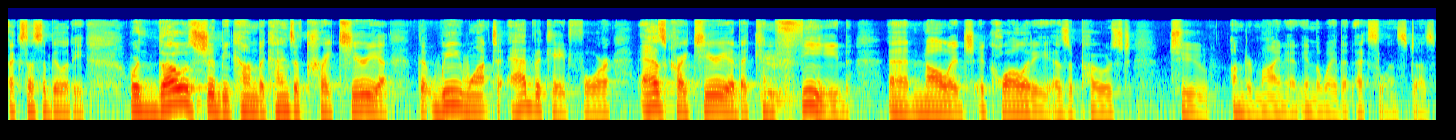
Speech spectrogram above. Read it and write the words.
accessibility, where those should become the kinds of criteria that we want to advocate for as criteria that can feed uh, knowledge equality as opposed to undermine it in the way that excellence does.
